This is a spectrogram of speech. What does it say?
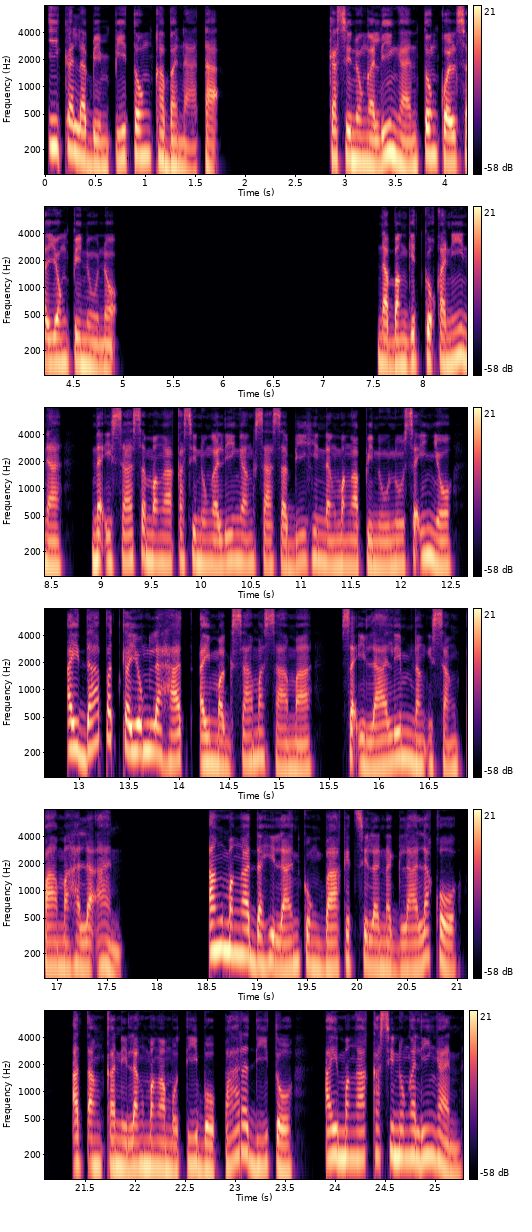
Ikalabimpitong Kabanata Kasinungalingan tungkol sa iyong pinuno Nabanggit ko kanina na isa sa mga kasinungalingang sasabihin ng mga pinuno sa inyo ay dapat kayong lahat ay magsama-sama sa ilalim ng isang pamahalaan. Ang mga dahilan kung bakit sila naglalako at ang kanilang mga motibo para dito ay mga kasinungalingan.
